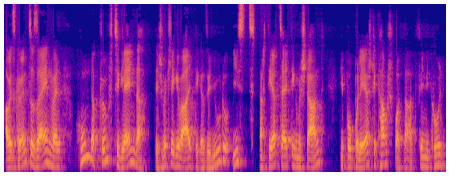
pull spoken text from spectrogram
Aber es könnte so sein, weil 150 Länder, das ist wirklich gewaltig. Also Judo ist nach derzeitigem Stand die populärste Kampfsportart. Finde ich cool.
